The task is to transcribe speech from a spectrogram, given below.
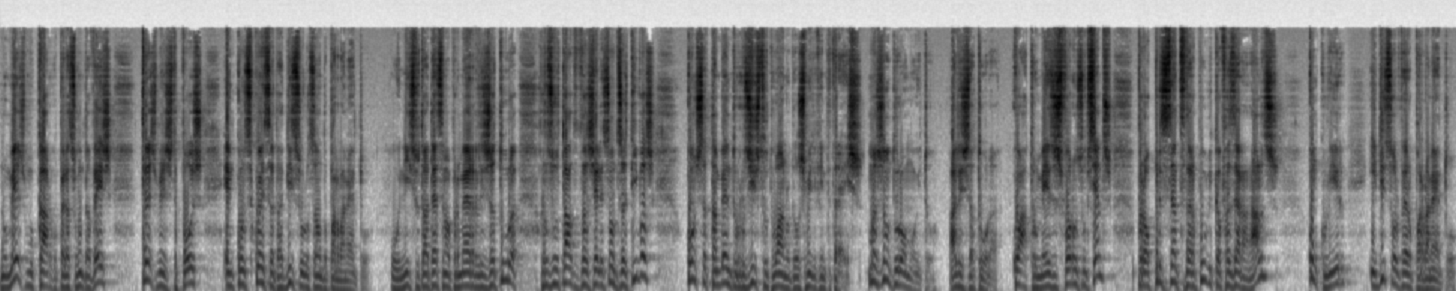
no mesmo cargo pela segunda vez, três meses depois, em consequência da dissolução do Parlamento. O início da 11 legislatura, resultado das eleições legislativas, consta também do registro do ano 2023. Mas não durou muito a legislatura. Quatro meses foram suficientes para o Presidente da República fazer análises, concluir e dissolver o Parlamento.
